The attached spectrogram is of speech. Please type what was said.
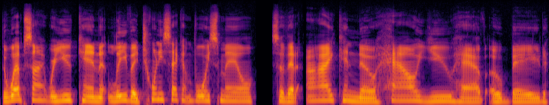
the website where you can leave a 20 second voicemail so that I can know how you have obeyed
